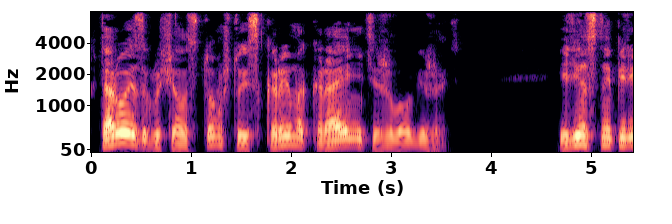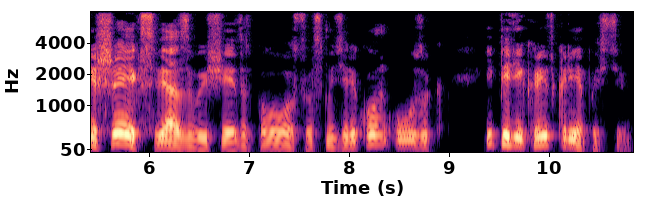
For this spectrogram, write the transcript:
Второе заключалось в том, что из Крыма крайне тяжело убежать. Единственный перешеек, связывающий этот полуостров с материком, узок и перекрыт крепостью,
